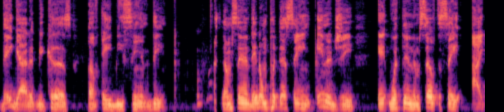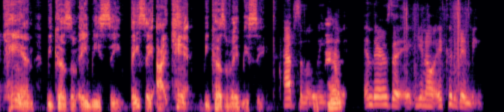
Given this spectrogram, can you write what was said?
they got it because of A, B, C, and D. Mm-hmm. I'm saying they don't put that same energy in, within themselves to say I can because of ABC. They say I can't because of ABC. Absolutely. And, and there's a you know it could have been me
